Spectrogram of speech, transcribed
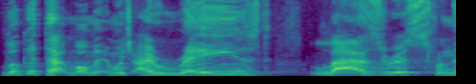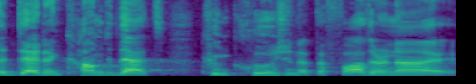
Look at that moment in which I raised Lazarus from the dead and come to that conclusion that the Father and I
